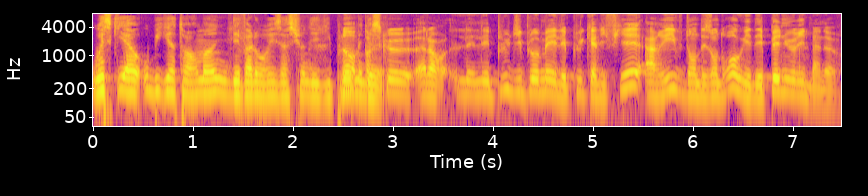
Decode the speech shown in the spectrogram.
Ou est-ce qu'il y a obligatoirement une dévalorisation des diplômes Non, parce que alors, les, plus diplômés, les plus qualifiés arrivent dans des endroits où il y a des pénuries de manœuvre,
